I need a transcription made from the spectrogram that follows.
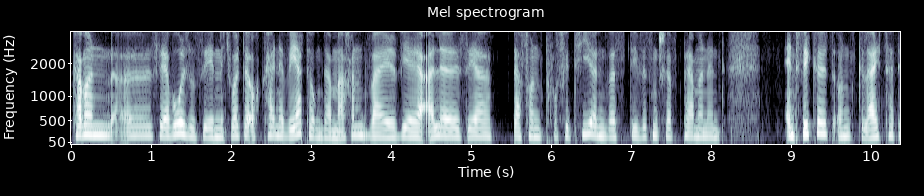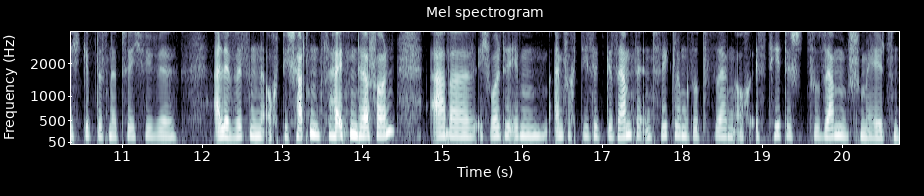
Kann man äh, sehr wohl so sehen. Ich wollte auch keine Wertung da machen, weil wir ja alle sehr davon profitieren, was die Wissenschaft permanent entwickelt und gleichzeitig gibt es natürlich, wie wir alle wissen, auch die Schattenseiten davon. Aber ich wollte eben einfach diese gesamte Entwicklung sozusagen auch ästhetisch zusammenschmelzen.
